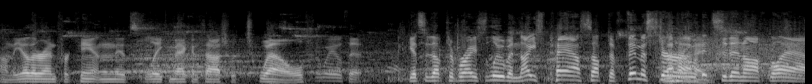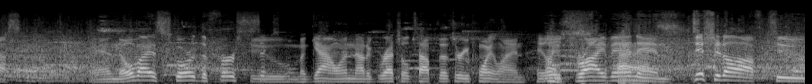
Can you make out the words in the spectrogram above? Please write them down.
On the other end for Canton, it's Lake McIntosh with 12. Away with it. Gets it up to Bryce Lubin. Nice pass up to Fimister, who hits it in off glass. And Novi has scored the first to McGowan, now to Gretchel, top of the three-point line. He'll Nice drive in and dish it off to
